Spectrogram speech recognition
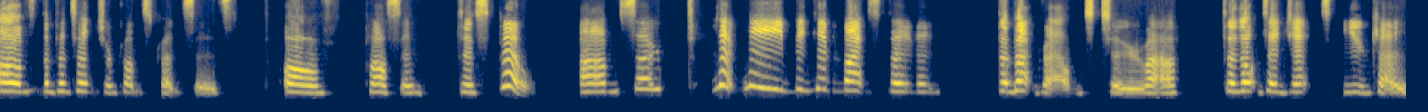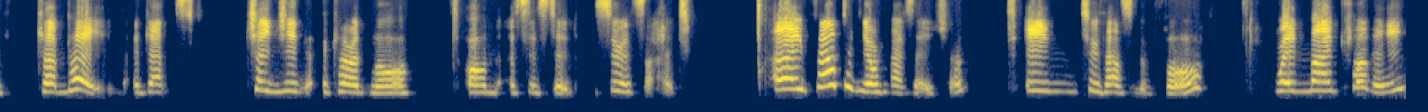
of the potential consequences of passing this bill. Um, so let me begin by explaining the background to uh, the Not Dead Yet UK campaign against changing the current law on assisted suicide. I founded the organization in 2004 when my colleague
